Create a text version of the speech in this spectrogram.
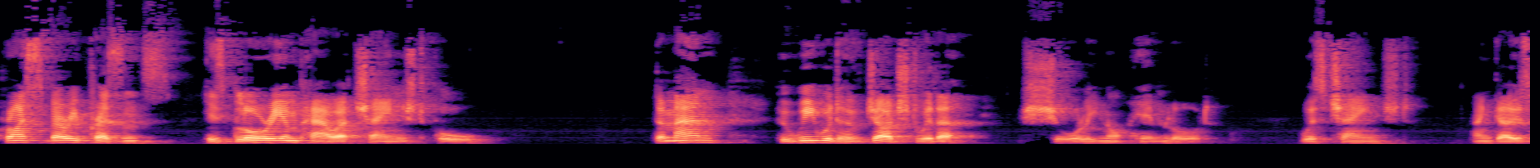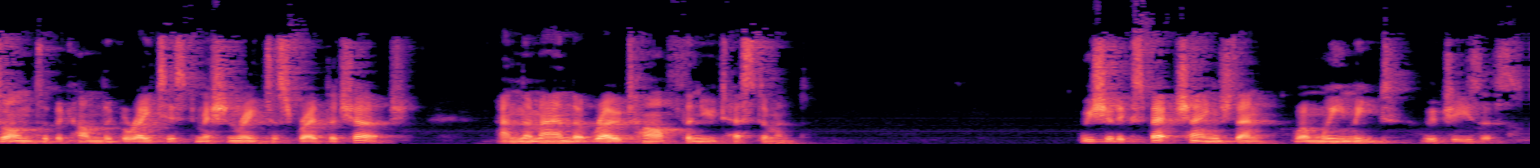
Christ's very presence, his glory and power changed Paul. The man who we would have judged with a surely not him, Lord, was changed and goes on to become the greatest missionary to spread the church and the man that wrote half the New Testament. We should expect change then when we meet with Jesus.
